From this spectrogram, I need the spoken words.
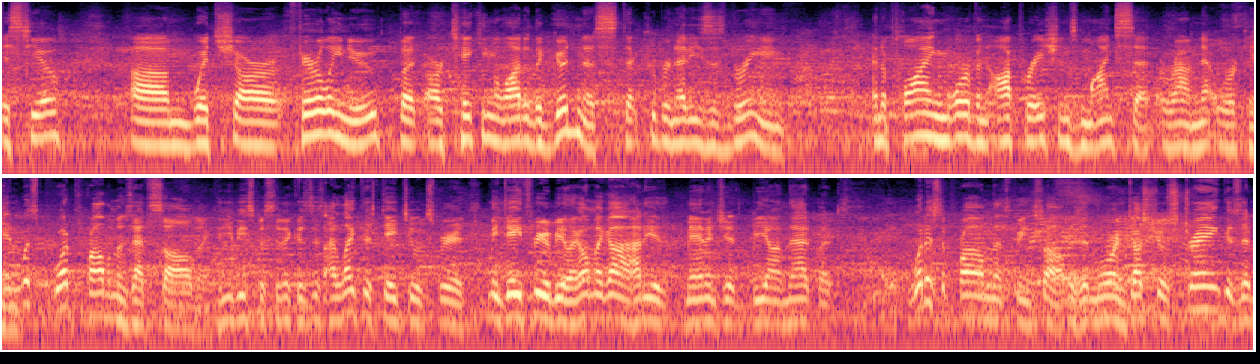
Istio, um, which are fairly new, but are taking a lot of the goodness that Kubernetes is bringing and applying more of an operations mindset around networking. And what problem is that solving? Can you be specific? Because I like this day two experience. I mean, day three would be like, oh my God, how do you manage it beyond that? But what is the problem that's being solved? Is it more industrial strength? Is it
